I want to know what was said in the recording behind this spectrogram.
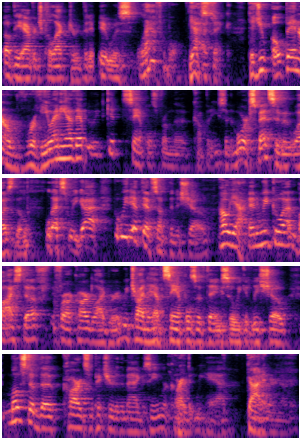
of the average collector that it, it was laughable. Yes. I think. Did you open or review any of it? We'd get samples from the companies. The more expensive it was, the less we got. But we'd have to have something to show. Oh, yeah. And we'd go out and buy stuff for our card library. We tried to have samples of things so we could at least show. Most of the cards pictured in the magazine were cards right. that we had. Got it.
